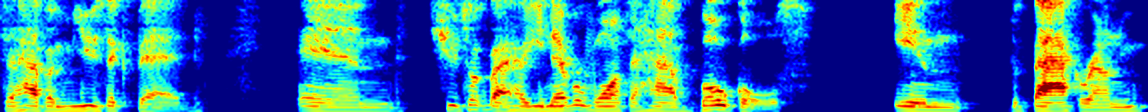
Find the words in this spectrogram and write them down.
to have a music bed and she would talk about how you never want to have vocals in the background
